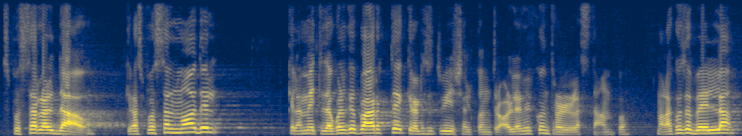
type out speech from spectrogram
spostarla al DAO, che la sposta al model, che la mette da qualche parte, che la restituisce al controller, e il controller la stampa. Ma la cosa bella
